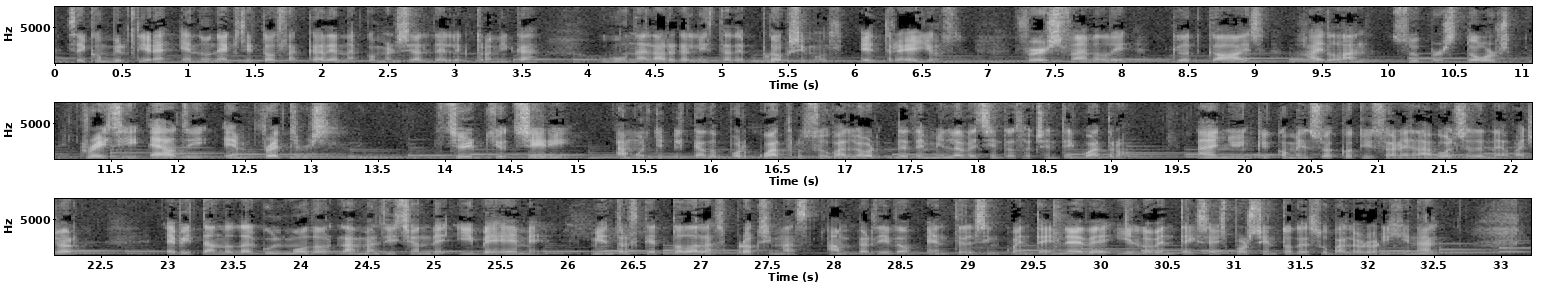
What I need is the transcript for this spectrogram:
se convirtiera en una exitosa cadena comercial de electrónica, hubo una larga lista de próximos, entre ellos First Family, Good Guys, Highland, Superstores, Crazy Aldi y Fritters. Circuit City ha multiplicado por cuatro su valor desde 1984 año en que comenzó a cotizar en la bolsa de Nueva York, evitando de algún modo la maldición de IBM, mientras que todas las próximas han perdido entre el 59 y el 96% de su valor original.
